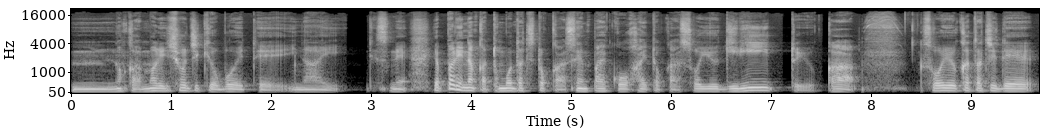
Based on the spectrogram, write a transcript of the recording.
うん、なんかあんまり正直覚えていないですね。やっぱりなんか友達とか先輩後輩とかそういう義理というか、そういう形で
